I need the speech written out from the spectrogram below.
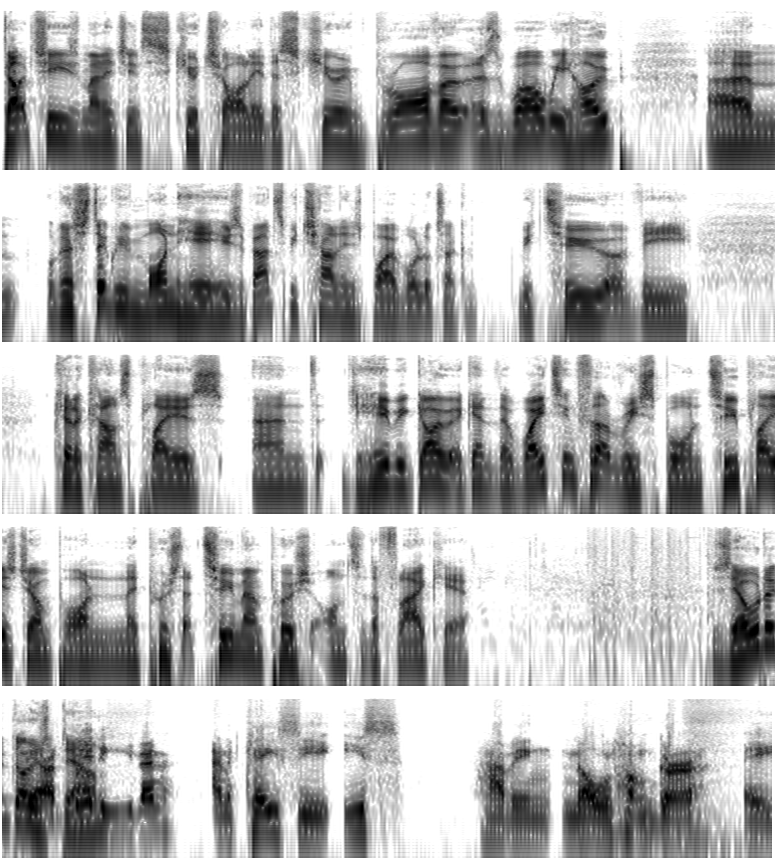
Dutchy's managing to secure Charlie. They're securing Bravo as well, we hope. Um, we're going to stick with Mon here, who's about to be challenged by what looks like to be two of the Killer Clowns players. And here we go. Again, they're waiting for that respawn. Two players jump on, and they push that two man push onto the flag here. Zelda goes down. even, and KC is having no longer a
